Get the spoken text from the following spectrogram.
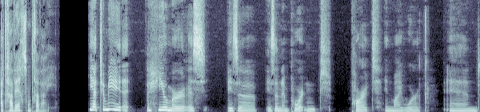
à travers son travail. Yeah, to me, uh, humor is is a is an important part in my work, and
